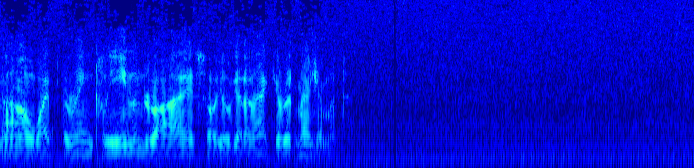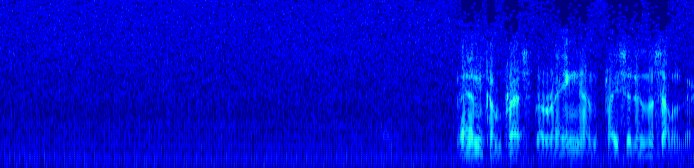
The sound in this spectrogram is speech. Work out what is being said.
Now wipe the ring clean and dry so you'll get an accurate measurement. Compress the ring and place it in the cylinder.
